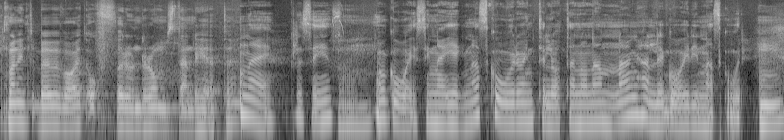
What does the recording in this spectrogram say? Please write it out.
Att man inte behöver vara ett offer under omständigheter. Nej, precis. Mm. Och gå i sina egna skor och inte låta någon annan heller gå i dina skor. Mm.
